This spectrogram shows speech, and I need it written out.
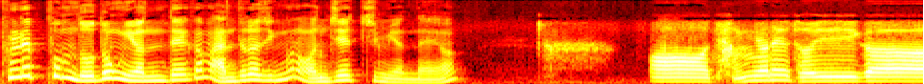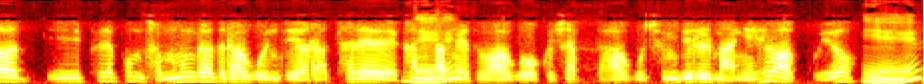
플랫폼 노동연대가 만들어진 건 언제쯤이었나요? 어, 작년에 저희가 이 플랫폼 전문가들하고 이제 여러 차례 간담회도 하고 워크샵도 하고 준비를 많이 해왔고요. 예.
